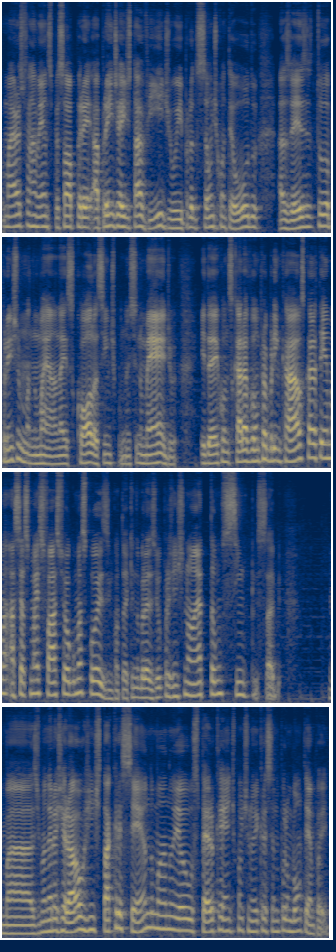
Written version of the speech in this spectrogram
maiores ferramentas, o pessoal apre- aprende a editar vídeo e produção de conteúdo, às vezes tu aprende numa, numa- na escola, assim, tipo, no ensino médio, e daí quando os caras vão pra brincar, os caras têm acesso mais fácil a algumas coisas, enquanto aqui no Brasil pra gente não é tão simples, sabe? Mas, de maneira geral, a gente tá crescendo, mano, e eu espero que a gente continue crescendo por um bom tempo aí.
